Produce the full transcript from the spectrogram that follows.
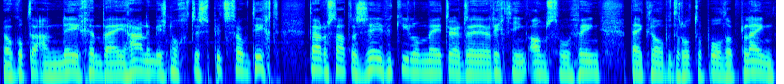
Ook op de A9 bij Haarlem is nog de spitsstrook dicht. Daardoor staat er 7 kilometer richting Amstelveen bij knooppunt Rotterpolderplein.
